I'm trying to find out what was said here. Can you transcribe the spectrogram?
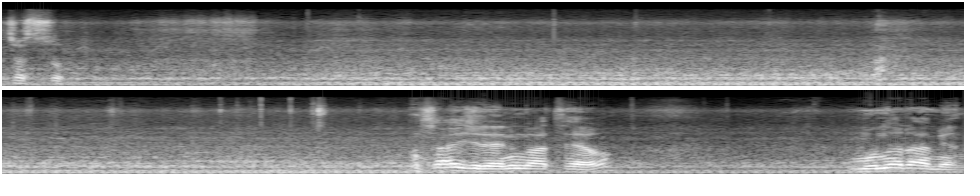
젖수. 사이즈 되는 것 같아요. 문어라면.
